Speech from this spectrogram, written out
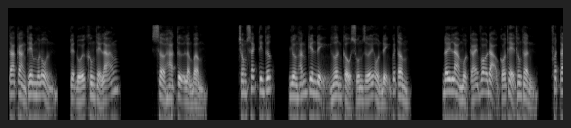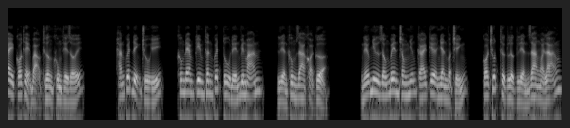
ta càng thêm muốn ổn, tuyệt đối không thể lãng. Sở Hà tự lẩm bẩm. Trong sách tin tức, nhường hắn kiên định hơn cầu xuống dưới ổn định quyết tâm. Đây là một cái võ đạo có thể thông thần, phất tay có thể bạo thương khung thế giới. Hắn quyết định chú ý, không đem kim thân quyết tu đến viên mãn, liền không ra khỏi cửa. Nếu như giống bên trong những cái kia nhân vật chính, có chút thực lực liền ra ngoài lãng,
